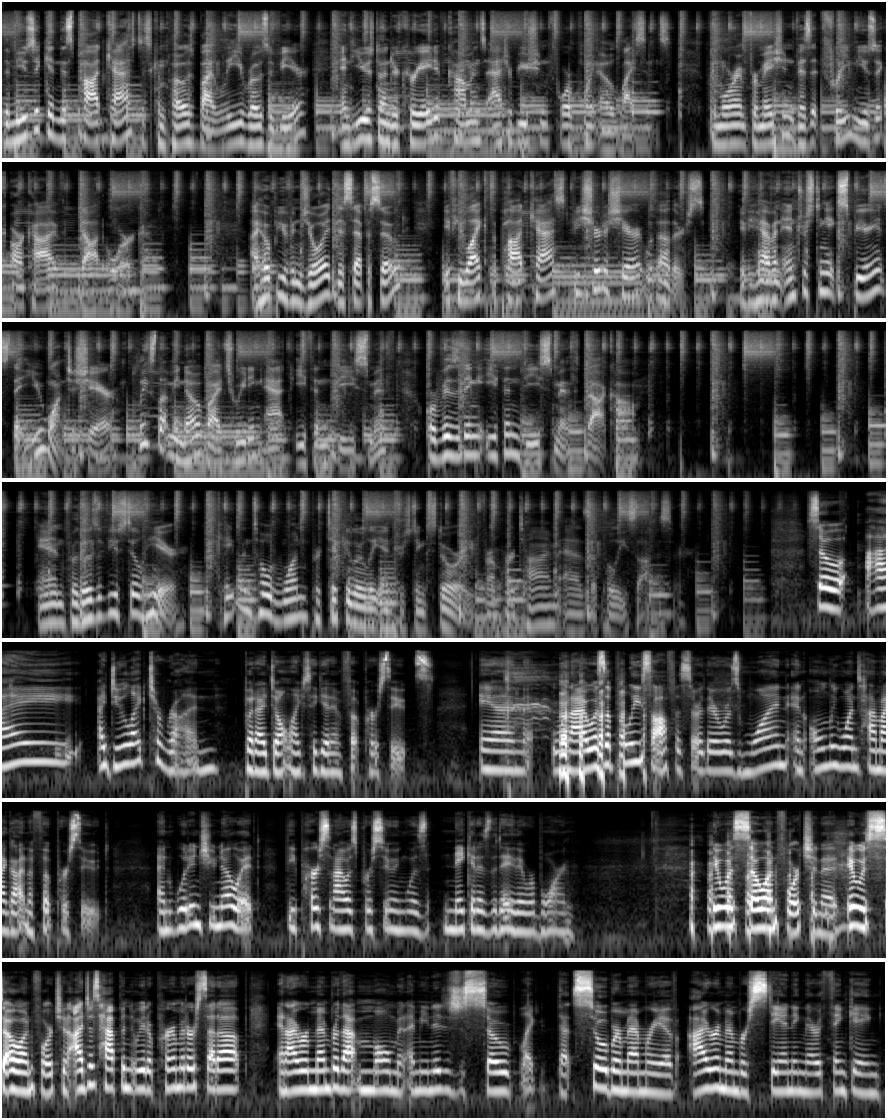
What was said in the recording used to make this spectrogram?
The music in this podcast is composed by Lee Rosevere and used under Creative Commons Attribution 4.0 license. For more information, visit freemusicarchive.org. I hope you've enjoyed this episode. If you like the podcast, be sure to share it with others. If you have an interesting experience that you want to share, please let me know by tweeting at Ethan D. Smith or visiting ethandsmith.com. And for those of you still here, Caitlin told one particularly interesting story from her time as a police officer. So I I do like to run, but I don't like to get in foot pursuits. And when I was a police officer, there was one and only one time I got in a foot pursuit. And wouldn't you know it, the person I was pursuing was naked as the day they were born. it was so unfortunate. It was so unfortunate. I just happened, we had a perimeter set up, and I remember that moment. I mean, it is just so like that sober memory of I remember standing there thinking,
